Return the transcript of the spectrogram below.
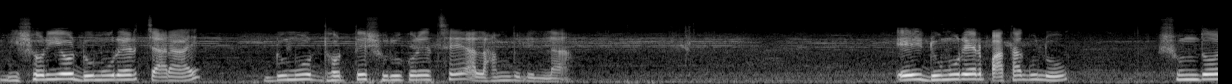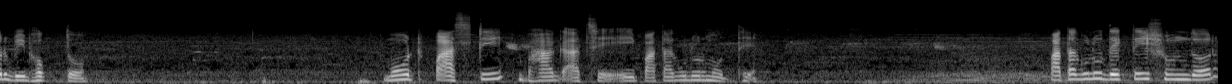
মিশরীয় ডুমুরের চারায় ডুমুর ধরতে শুরু করেছে, আলহামদুলিল্লাহ। এই ডুমুরের পাতাগুলো সুন্দর বিভক্ত। মোট পাঁচটি ভাগ আছে এই পাতাগুলোর মধ্যে। পাতাগুলো দেখতেই সুন্দর।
